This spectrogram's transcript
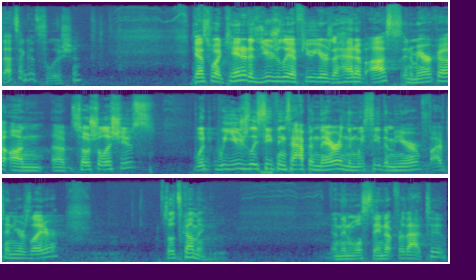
that's a good solution. Guess what? Canada is usually a few years ahead of us in America on uh, social issues. We usually see things happen there and then we see them here five, ten years later. So it's coming. And then we'll stand up for that too.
